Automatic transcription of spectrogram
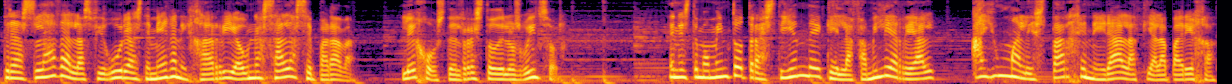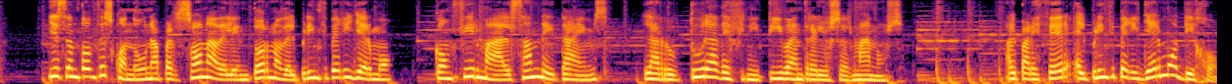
traslada las figuras de Meghan y Harry a una sala separada, lejos del resto de los Windsor. En este momento trasciende que en la familia real hay un malestar general hacia la pareja, y es entonces cuando una persona del entorno del príncipe Guillermo confirma al Sunday Times la ruptura definitiva entre los hermanos. Al parecer, el príncipe Guillermo dijo,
